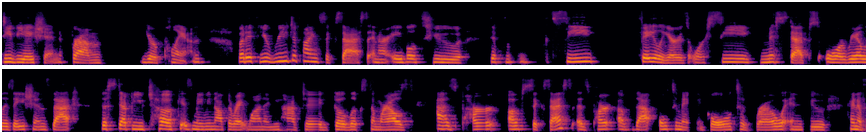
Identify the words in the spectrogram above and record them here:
deviation from your plan. But if you redefine success and are able to def- see failures or see missteps or realizations that the step you took is maybe not the right one and you have to go look somewhere else as part of success, as part of that ultimate goal to grow and to kind of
